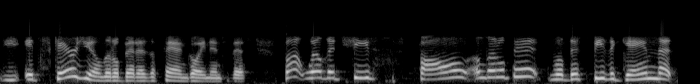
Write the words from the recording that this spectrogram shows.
it scares you a little bit as a fan going into this. But will the Chiefs fall a little bit? Will this be the game that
